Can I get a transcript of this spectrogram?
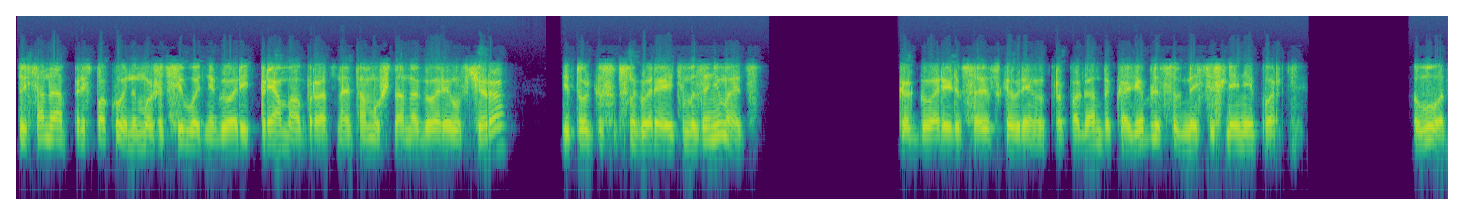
То есть она преспокойно может сегодня говорить прямо обратное тому, что она говорила вчера, и только, собственно говоря, этим и занимается. Как говорили в советское время, пропаганда колеблется вместе с линией партии. Вот.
